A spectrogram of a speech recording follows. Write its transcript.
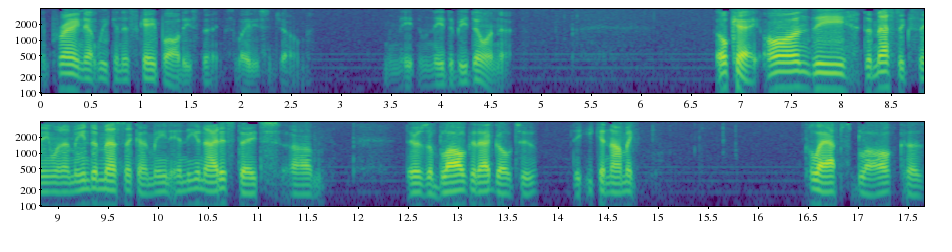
and praying that we can escape all these things, ladies and gentlemen. We need, we need to be doing that. Okay, on the domestic scene, when I mean domestic, I mean in the United States, um, there's a blog that I go to, the Economic Collapse blog, because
